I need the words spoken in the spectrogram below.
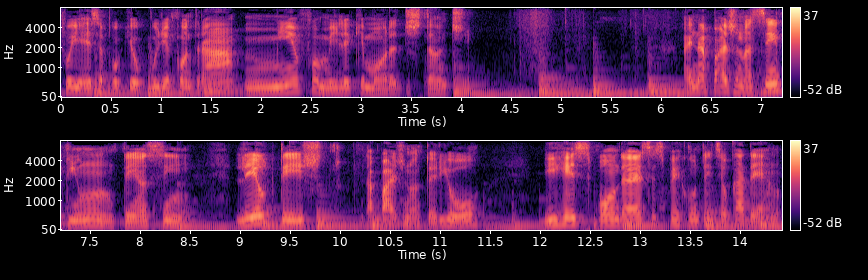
foi essa porque eu pude encontrar minha família que mora distante. Aí na página 101 tem assim: lê o texto da página anterior e responda essas perguntas em seu caderno.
